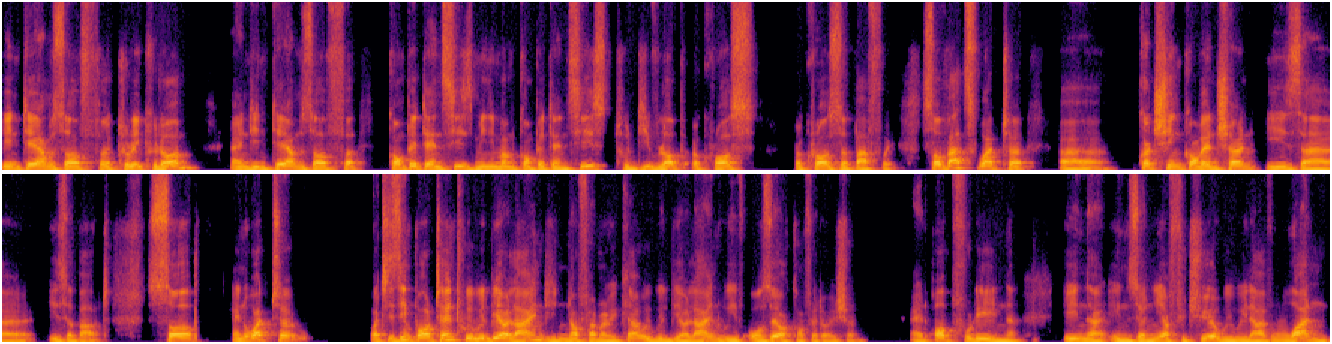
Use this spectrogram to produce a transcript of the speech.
in terms of uh, curriculum and in terms of uh, competencies, minimum competencies to develop across across the pathway. So that's what uh, uh, coaching convention is uh, is about. So and what uh, what is important, we will be aligned in North America. We will be aligned with other confederation, and hopefully in in uh, in the near future we will have one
